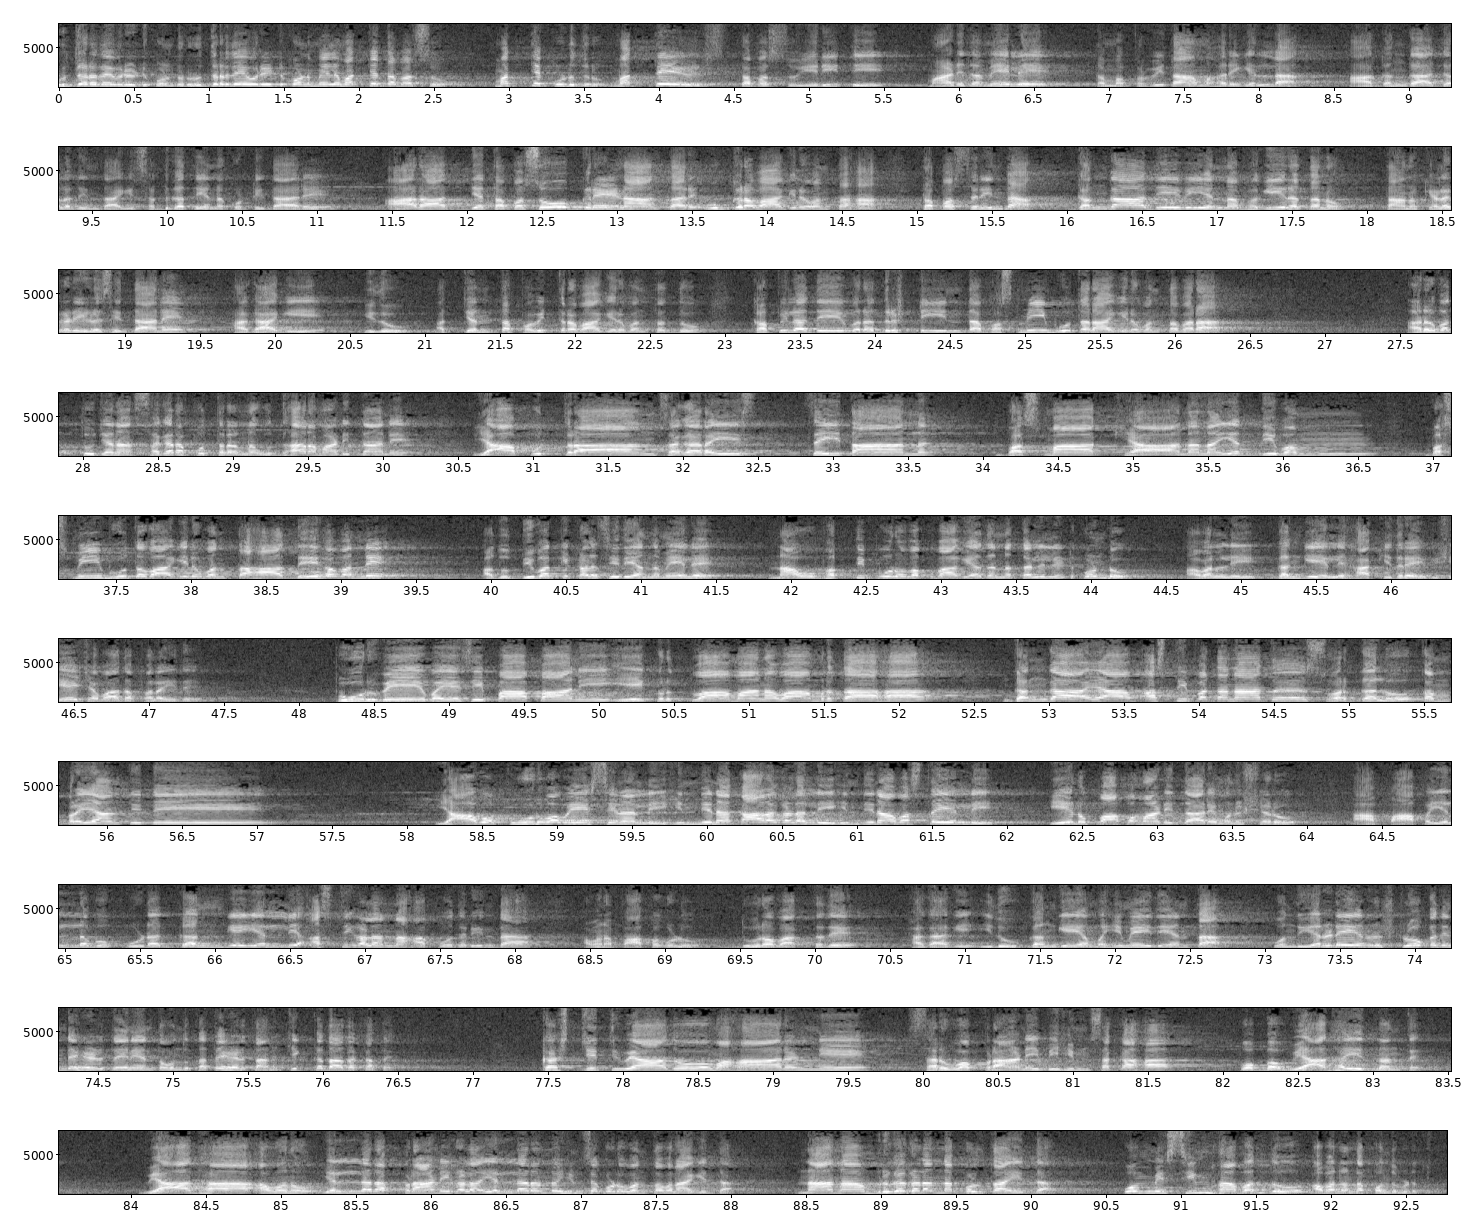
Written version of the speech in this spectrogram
ರುದ್ರದೇವರು ಇಟ್ಟುಕೊಂಡು ರುದ್ರದೇವರು ಇಟ್ಕೊಂಡ ಮೇಲೆ ಮತ್ತೆ ತಪಸ್ಸು, ಮತ್ತೆ ಕುಡಿದ್ರು, ಮತ್ತೆ ತಪಸ್ಸು ಈ ರೀತಿ ಮಾಡಿದ ಮೇಲೆ ತಮ್ಮ ಪ್ರಪಿತಾಮಹರಿಗೆಲ್ಲ ಆ ಗಂಗಾ ಜಲದಿಂದಾಗಿ ಸದ್ಗತೆಯನ್ನು ಕೊಟ್ಟಿದ್ದಾರೆ. ಆರಾಧ್ಯ ತಪಸೋಗ್ರೇಣ ಅಂತಾರೆ. ಉಗ್ರವಾಗಿರುವಂತಹ ತಪಸ್ಸಿನಿಂದ ಗಂಗಾದೇವಿಯನ್ನ ಭಗೀರಥನು ತಾನು ಕೆಳಗಡೆ ಇಳಿಸಿದ್ದಾನೆ. ಹಾಗಾಗಿ ಇದು ಅತ್ಯಂತ ಪವಿತ್ರವಾಗಿರುವಂಥದ್ದು. ಕಪಿಲ ದೇವರ ದೃಷ್ಟಿಯಿಂದ ಭಸ್ಮೀಭೂತರಾಗಿರುವಂಥವರ ಅರವತ್ತು ಜನ ಸಗರ ಪುತ್ರರನ್ನು ಉದ್ಧಾರ ಮಾಡಿದ್ದಾನೆ. ಯಾ ಪುತ್ರಾನ್ ಸಗರೈ ಸೈತಾನ್ ಭಸ್ಮಾಖ್ಯಾನನ ಯದ್ದಿವಂ ಭಸ್ಮೀಭೂತವಾಗಿರುವಂತಹ ದೇಹವನ್ನೇ ಅದು ದಿವಕ್ಕೆ ಕಳಿಸಿದೆ ಅಂದ ಮೇಲೆ ನಾವು ಭಕ್ತಿಪೂರ್ವಕವಾಗಿ ಅದನ್ನು ತಲೆಯಲ್ಲಿಟ್ಟುಕೊಂಡು ಅವಲ್ಲಿ ಗಂಗೆಯಲ್ಲಿ ಹಾಕಿದರೆ ವಿಶೇಷವಾದ ಫಲ ಇದೆ. ಪೂರ್ವೇ ವಯಸಿ ಪಾಪಾನಿ ಏಕೃತ್ವ ಮಾನವಾಮೃತಾ ಗಂಗಾಯಾಮ್ ಅಸ್ಥಿಪತನಾತ್ ಸ್ವರ್ಗಲೋಕಂ ಪ್ರಯಾಂತಿತೆ. ಯಾವ ಪೂರ್ವ ವಯಸ್ಸಿನಲ್ಲಿ, ಹಿಂದಿನ ಕಾಲಗಳಲ್ಲಿ, ಹಿಂದಿನ ಅವಸ್ಥೆಯಲ್ಲಿ ಏನು ಪಾಪ ಮಾಡಿದ್ದಾರೆ ಮನುಷ್ಯರು, ಆ ಪಾಪ ಎಲ್ಲವೂ ಕೂಡ ಗಂಗೆಯಲ್ಲಿ ಅಸ್ಥಿಗಳನ್ನು ಹಾಕುವುದರಿಂದ ಅವನ ಪಾಪಗಳು ದೂರವಾಗ್ತದೆ. ಹಾಗಾಗಿ ಇದು ಗಂಗೆಯ ಮಹಿಮೆ ಇದೆ ಅಂತ ಒಂದು ಎರಡೇ ಎರಡು ಶ್ಲೋಕದಿಂದ ಹೇಳ್ತೇನೆ ಅಂತ ಒಂದು ಕತೆ ಹೇಳ್ತಾನೆ, ಚಿಕ್ಕದಾದ ಕತೆ. ಕಶ್ಚಿತ್ ವ್ಯಾಧೋ ಮಹಾರಣ್ಯೇ ಸರ್ವ ಪ್ರಾಣಿ ವಿಹಿಂಸಕಃ. ಒಬ್ಬ ವ್ಯಾಧ ಇದ್ದಂತೆ ವ್ಯಾಧ ಅವನು ಎಲ್ಲರ ಪ್ರಾಣಿಗಳ ಎಲ್ಲರನ್ನೂ ಹಿಂಸೆ ಕೊಡುವಂಥವನಾಗಿದ್ದ ನಾನಾ ಮೃಗಗಳನ್ನು ಕೊಲ್ತಾ ಇದ್ದ. ಒಮ್ಮೆ ಸಿಂಹ ಬಂದು ಅವನನ್ನು ಕೊಂದುಬಿಡ್ತು.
